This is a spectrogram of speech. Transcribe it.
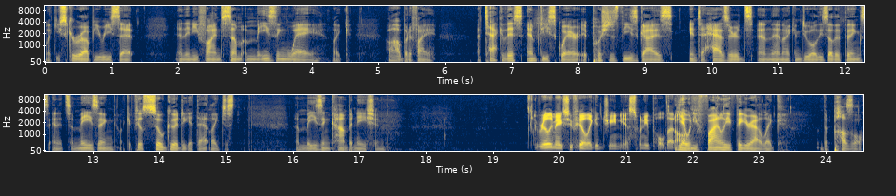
Like you screw up, you reset, and then you find some amazing way. Like, oh, but if I attack this empty square, it pushes these guys into hazards and then I can do all these other things and it's amazing. Like it feels so good to get that like just amazing combination. It really makes you feel like a genius when you pull that off. Yeah, when you finally figure out like the puzzle.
